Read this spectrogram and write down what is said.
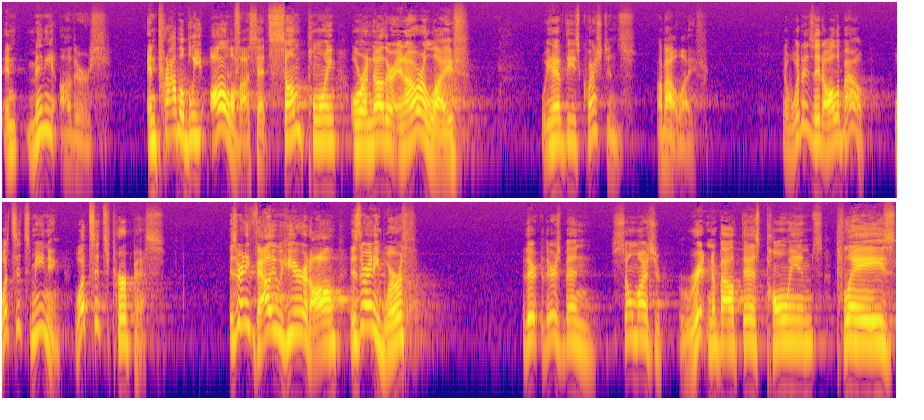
and many others and probably all of us at some point or another in our life, we have these questions about life. You know, what is it all about? What's its meaning? What's its purpose? Is there any value here at all? Is there any worth? There, there's been so much written about this poems, plays,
